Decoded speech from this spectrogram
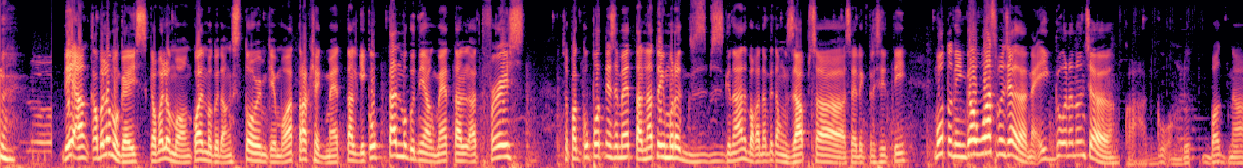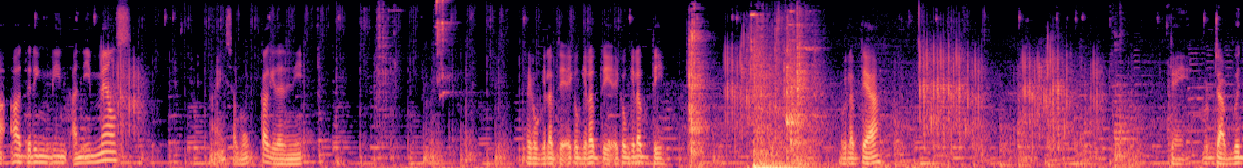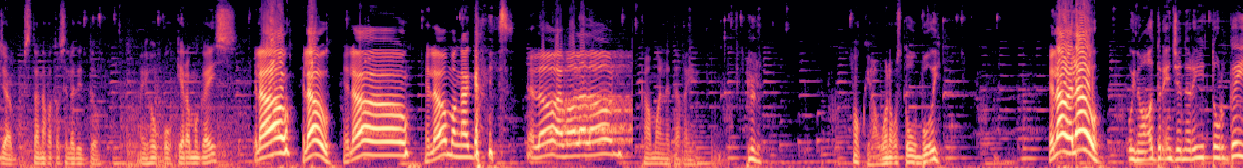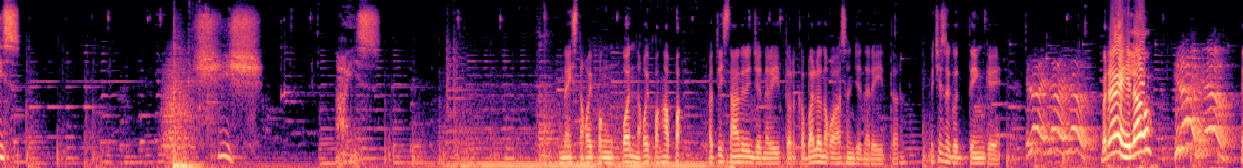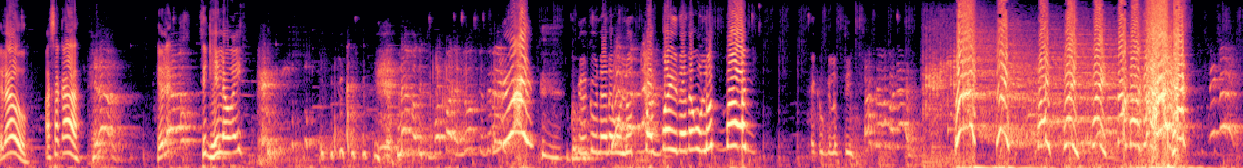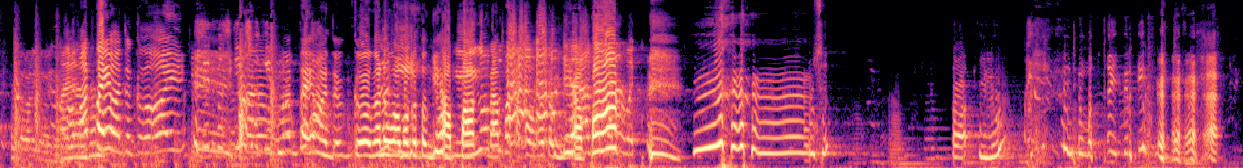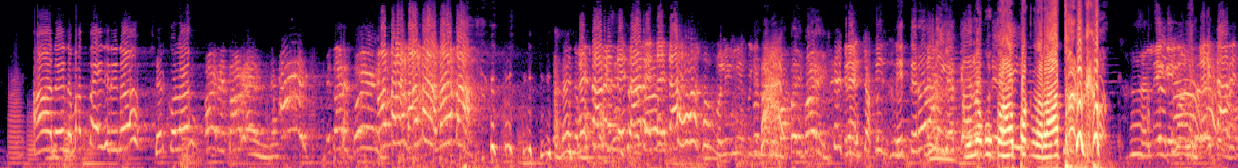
Di, ang kabalo mo guys, kabalo mo, ang kuan magud ang storm kay mo attract siya metal. Gikuptan mo gud niya ang metal at first. So pagkupot niya sa metal, natoy mo rag ganana baka nabit ang zap sa sa electricity. Mo to ning gawas man siya, naigo na nun siya. Kago ang loot bag na adrenaline animals. Ay, sa mukha gid ni. Ay ko gilabti, ay ko gilabti, ay ko gilabti. Gilabti ah. Okay, good job, good job. Basta nakato sila dito. I hope okay ra mo guys. Hello? Hello? Hello? Hello mga guys? Hello, I'm all alone. Come on, lata kayo. Lalo. Okay, hawa na ko sa tubo eh. Hello, hello! Uy, naka-adre generator guys. Sheesh. Nice. Nice na ko'y pang na ko'y panghapak. At least na rin generator. Kabalo na ko asang generator. Which is a good thing kay. Hello, hello, hello. Bare, hello? Hello, hello. Hello? Asa ka? Hello. Hello? Sige, hello eh. Gago na akong loot bag, bay! Na akong loot bag! Ay, kong galapti. Asa ka ba dan? Bay! Bay! Bay! Tama ka! Matay mo dyan ko, oy! Matay mo dyan ko. Ano ako mo itong gihapak? Dapat ako mo itong gihapak! Ah, ilo? Ay, namatay dire. Ah, nay, namatay dire no? Share ko lang. Ay, retaren! Ay! Retaren! Uy! Mama, mama, mama. Nay, Dai tare, Patay, bay! Literal. Na yun. Wala ko kahapak na ratol ko. Lagi mo, dai tanan.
